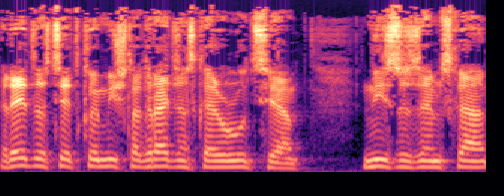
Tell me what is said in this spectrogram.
redoslijed kojim išla građanska revolucija, nizozemska,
